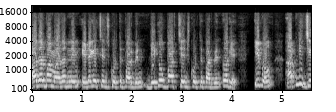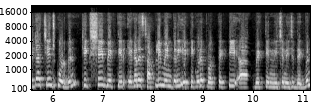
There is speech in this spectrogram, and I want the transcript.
ফাদার বা মাদার নেম এটাকে চেঞ্জ করতে পারবেন ডেট অফ বার্থ চেঞ্জ করতে পারবেন ওকে এবং আপনি যেটা চেঞ্জ করবেন, ঠিক সেই ব্যক্তির এখানে সাপ্লিমেন্টারি একটি করে প্রত্যেকটি ব্যক্তির নিচে নিচে দেখবেন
